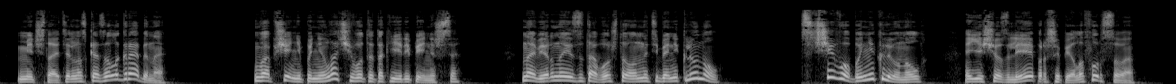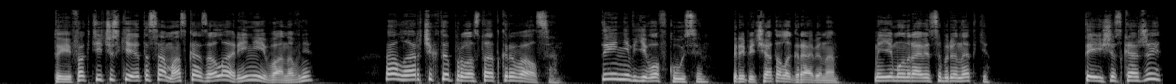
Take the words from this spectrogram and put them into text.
— мечтательно сказала Грабина. «Вообще не поняла, чего ты так ерепенишься. Наверное, из-за того, что он на тебя не клюнул». «С чего бы не клюнул?» — еще злее прошипела Фурсова. «Ты фактически это сама сказала Арине Ивановне. А Ларчик-то просто открывался. Ты не в его вкусе», — припечатала Грабина. «Ему нравятся брюнетки». «Ты еще скажи,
